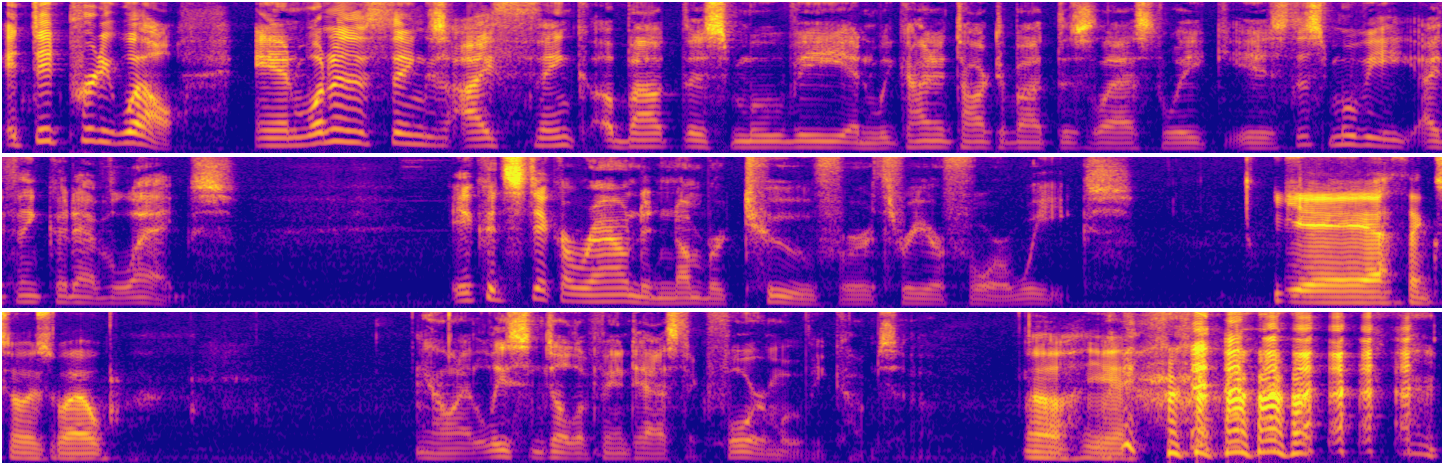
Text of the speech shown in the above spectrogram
it did pretty well. And one of the things I think about this movie, and we kind of talked about this last week, is this movie I think could have legs. It could stick around in number two for three or four weeks. yeah, I think so as well. You know, at least until the Fantastic Four movie comes out. Oh yeah, it,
